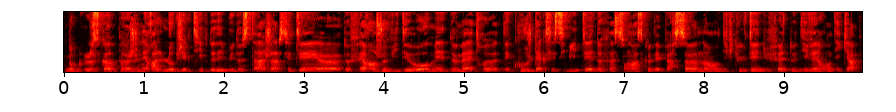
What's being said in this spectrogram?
Donc le scope euh, général, l'objectif de début de stage, c'était euh, de faire un jeu vidéo, mais de mettre euh, des couches d'accessibilité de façon à ce que des personnes en difficulté du fait de divers handicaps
